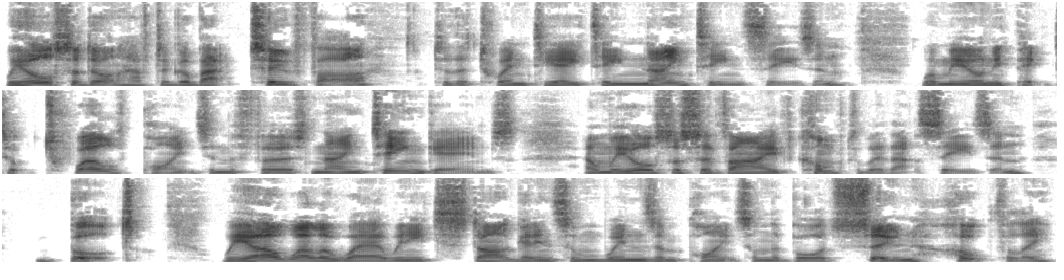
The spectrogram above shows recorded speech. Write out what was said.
We also don't have to go back too far to the 2018-19 season when we only picked up 12 points in the first 19 games and we also survived comfortably that season but we are well aware we need to start getting some wins and points on the board soon hopefully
